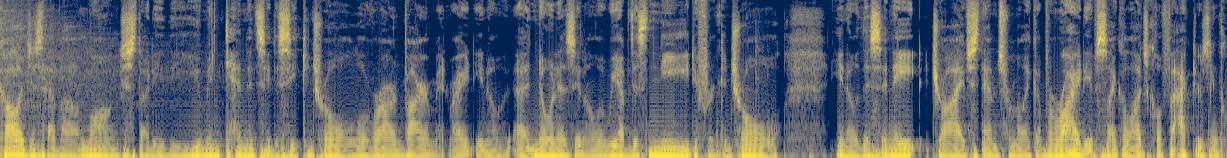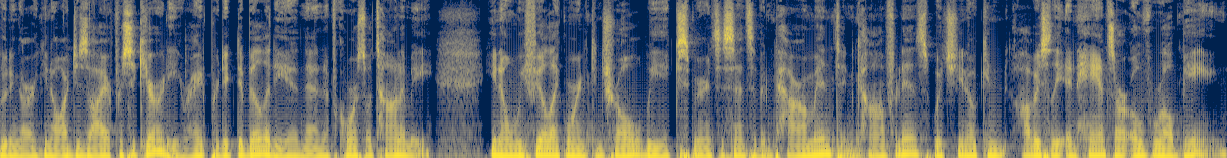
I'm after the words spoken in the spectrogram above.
Psychologists have uh, long studied the human tendency to seek control over our environment, right? You know, uh, known as, you know, we have this need for control. You know, this innate drive stems from like a variety of psychological factors, including our, you know, our desire for security, right? Predictability, and then, of course, autonomy. You know, when we feel like we're in control, we experience a sense of empowerment and confidence, which, you know, can obviously enhance our overall being.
